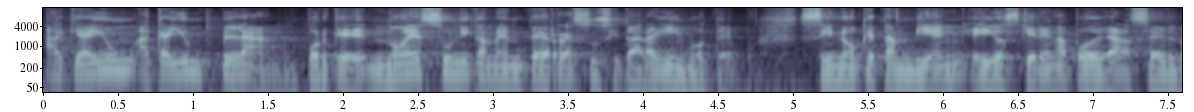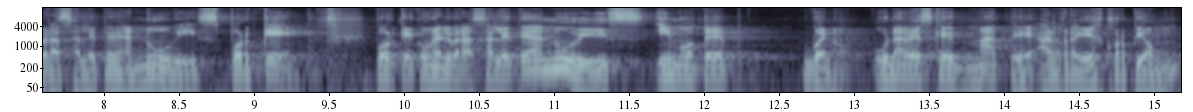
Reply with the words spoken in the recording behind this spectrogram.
Aquí hay, un, aquí hay un plan, porque no es únicamente resucitar a Imhotep, sino que también ellos quieren apoderarse del brazalete de Anubis. ¿Por qué? Porque con el brazalete de Anubis, Imhotep, bueno, una vez que mate al rey escorpión,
